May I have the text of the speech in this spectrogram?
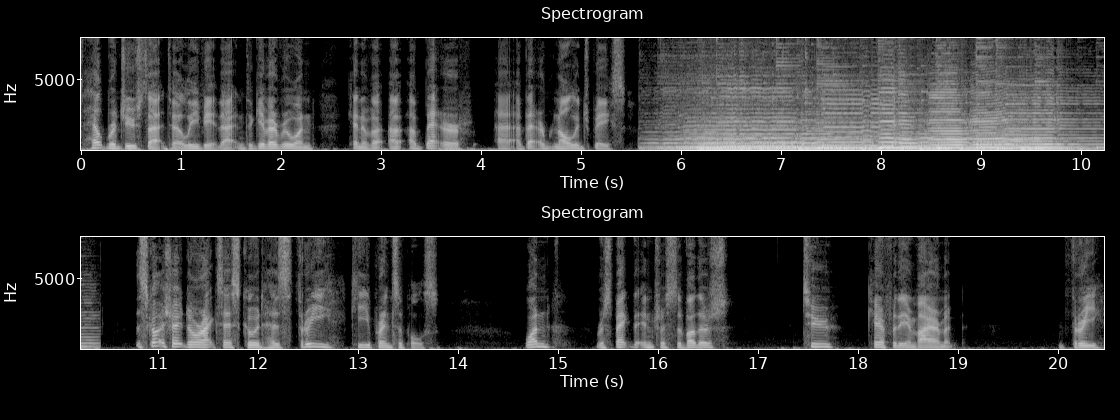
to help reduce that, to alleviate that, and to give everyone kind of a, a, better uh, a better knowledge base. The Scottish Outdoor Access Code has three key principles. One, respect the interests of others. Two, care for the environment. Three,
